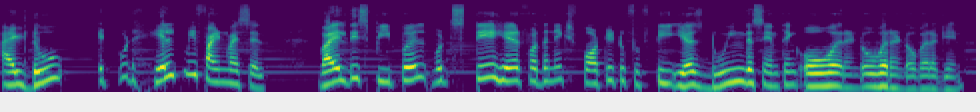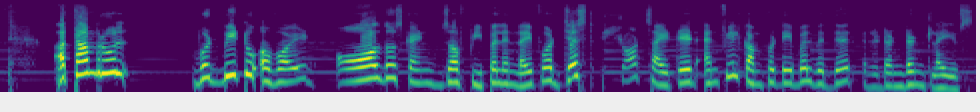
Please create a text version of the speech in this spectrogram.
I'll do, it would help me find myself while these people would stay here for the next 40 to 50 years doing the same thing over and over and over again. A thumb rule would be to avoid all those kinds of people in life who are just short sighted and feel comfortable with their redundant lives.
